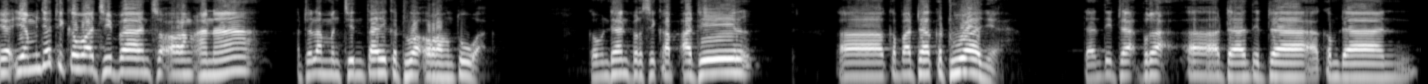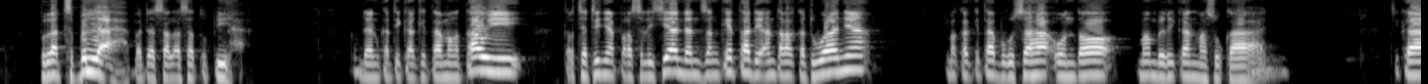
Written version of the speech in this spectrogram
ya, yang menjadi kewajiban seorang anak adalah mencintai kedua orang tua. Kemudian bersikap adil uh, kepada keduanya dan tidak berat uh, dan tidak kemudian berat sebelah pada salah satu pihak. Kemudian ketika kita mengetahui terjadinya perselisihan dan sengketa di antara keduanya, maka kita berusaha untuk memberikan masukan. Jika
